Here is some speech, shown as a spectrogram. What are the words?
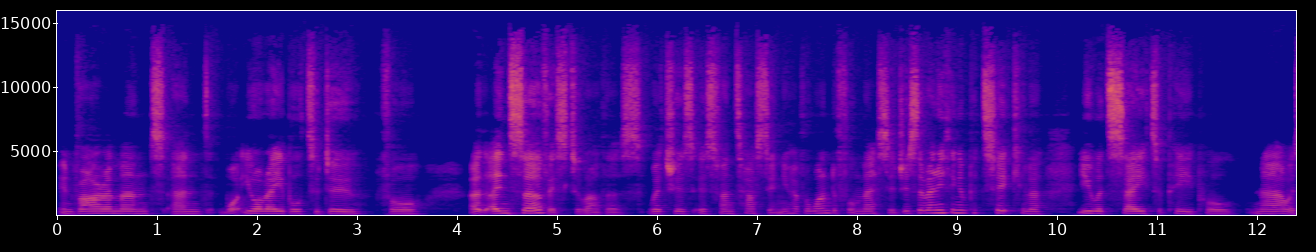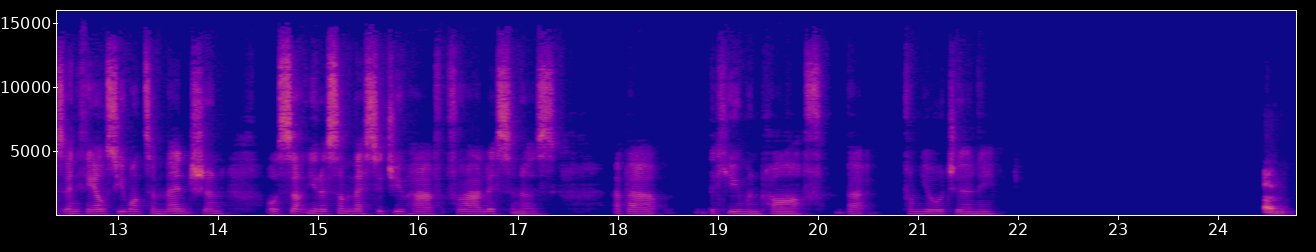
environment, and what you're able to do for uh, in service to others, which is is fantastic. And you have a wonderful message. Is there anything in particular you would say to people now? Is there anything else you want to mention, or some you know some message you have for our listeners about the human path, that from your journey? Um,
